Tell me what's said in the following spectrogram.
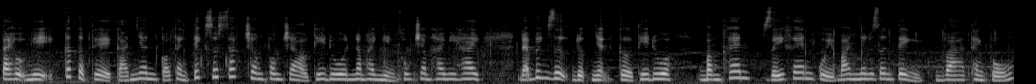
Tại hội nghị, các tập thể cá nhân có thành tích xuất sắc trong phong trào thi đua năm 2022 đã vinh dự được nhận cờ thi đua, bằng khen, giấy khen của Ủy ban Nhân dân tỉnh và thành phố.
